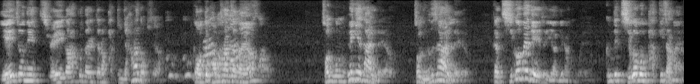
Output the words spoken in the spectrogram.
예전에 저희가 학교 다닐 때랑 바뀐 게 하나도 없어요. 응, 응, 그 어떤 하나도 검사 하잖아요? 없어. 전 그럼 회계사 할래요. 전 의사 할래요. 그러니까 직업에 대해서 이야기를 하는 거예요. 근데 직업은 바뀌잖아요.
